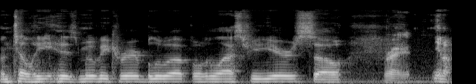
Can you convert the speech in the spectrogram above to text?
until he his movie career blew up over the last few years. So, Right. you know,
